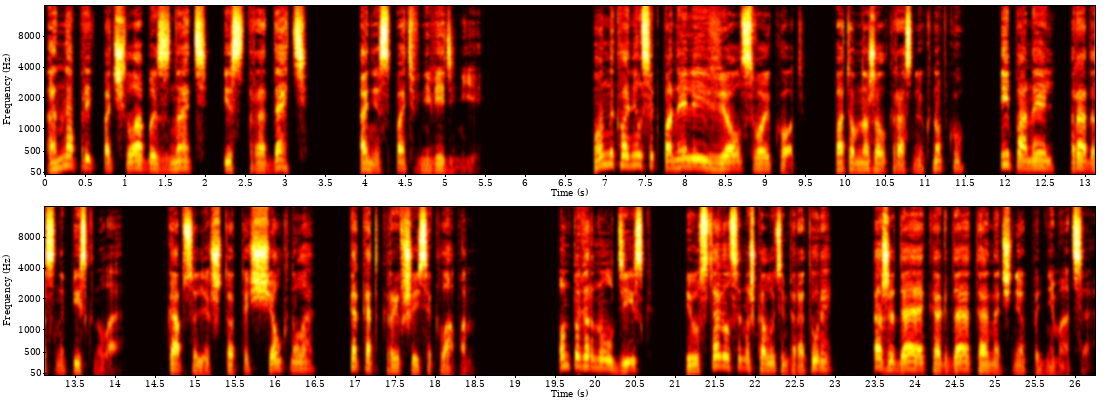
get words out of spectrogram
Она предпочла бы знать и страдать, а не спать в неведении. Он наклонился к панели и ввел свой код, потом нажал красную кнопку, и панель радостно пискнула. В капсуле что-то щелкнуло, как открывшийся клапан. Он повернул диск и уставился на шкалу температуры, ожидая, когда та начнет подниматься.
